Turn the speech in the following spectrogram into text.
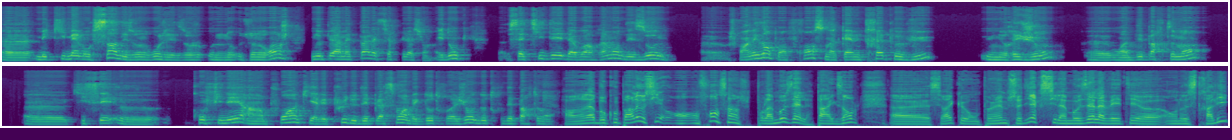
euh, mais qui même au sein des zones rouges et des zones oranges ne permettent pas la circulation. Et donc, cette idée d'avoir vraiment des zones, euh, je prends un exemple, en France, on a quand même très peu vu une région euh, ou un département qui s'est confiné à un point qui avait plus de déplacements avec d'autres régions, d'autres départements. on en a beaucoup parlé aussi en, France, hein, pour la Moselle par exemple. c'est vrai qu'on peut même se dire que si la Moselle avait été en Australie,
